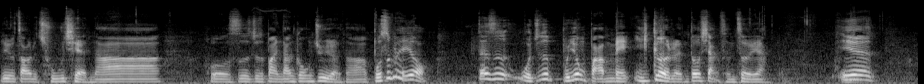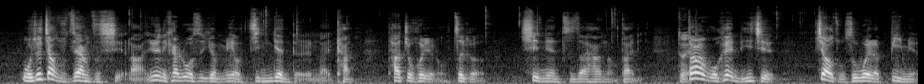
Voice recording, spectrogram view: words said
例如找你出钱啊，或者是就是把你当工具人啊，不是没有，但是我觉得不用把每一个人都想成这样，因为我觉得教主这样子写啦，因为你看，如果是一个没有经验的人来看，他就会有这个信念植在他脑袋里。对，当然我可以理解教主是为了避免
